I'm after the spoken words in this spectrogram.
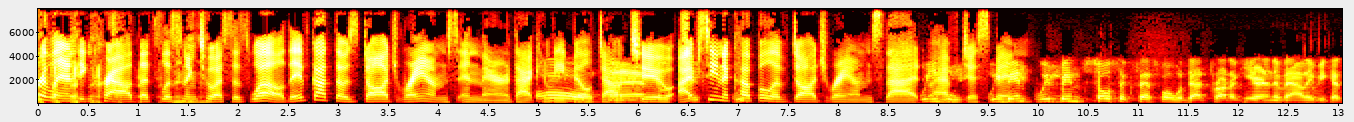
overlanding crowd that's listening to us as well, they've got those Dodge Rams in there that can be Oh, built out man. too. I've We- seen a we- couple of Dodge Rams that we, have just we've been. we've been so successful with that product here in the valley because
